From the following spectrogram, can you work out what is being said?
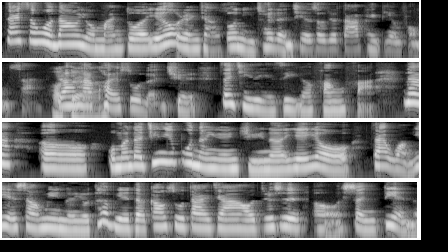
在生活当中有蛮多，也有人讲说，你吹冷气的时候就搭配电风扇，让它快速冷却，这其实也是一个方法。那呃，我们的经济部能源局呢，也有在网页上面呢，有特别的告诉大家哦，就是呃，省电呢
